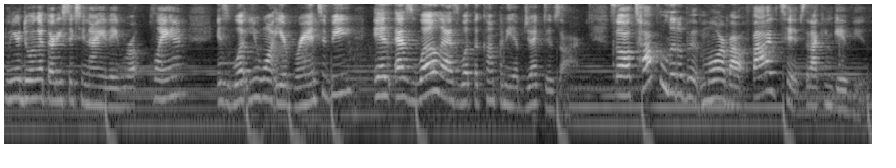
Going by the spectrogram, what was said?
when you're doing a 30, 60, 90 day plan is what you want your brand to be as well as what the company objectives are. So I'll talk a little bit more about five tips that I can give you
